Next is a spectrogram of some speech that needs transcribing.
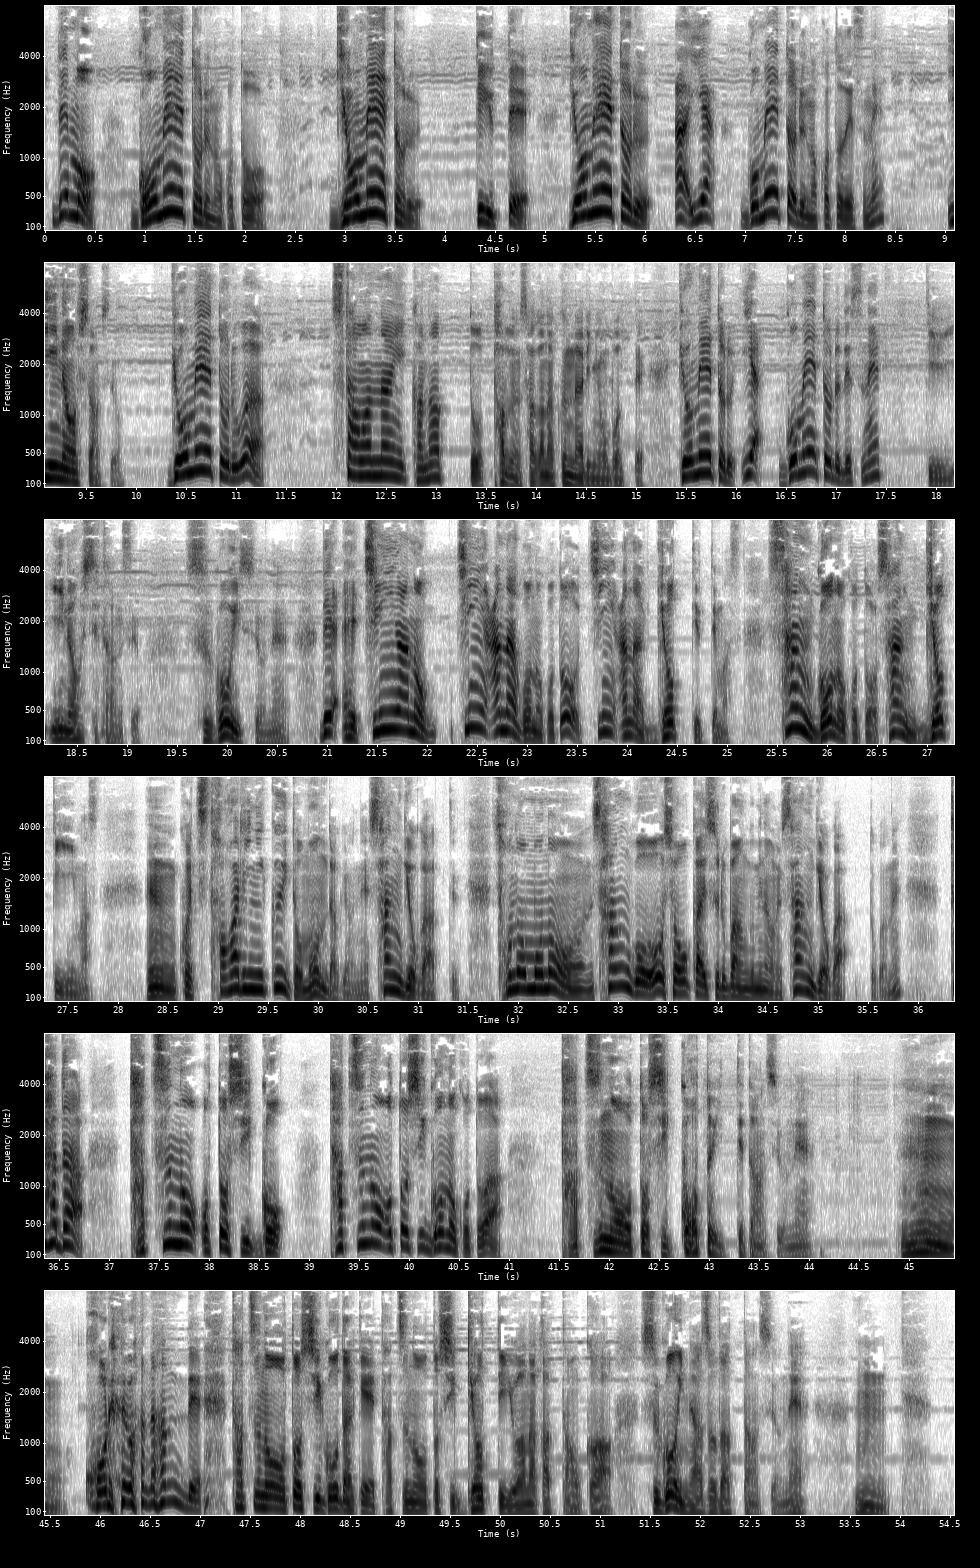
でも、5メートルのことを、魚メートルって言って、魚メートル、あ、いや、5メートルのことですね。言い直したんですよ。魚メートルは伝わんないかなと多分さかなクンなりに思って、魚メートル、いや、5メートルですねって言い直してたんですよ。すごいですよね。で、え、チンアノ、チンアナゴのことをチンアナギョって言ってます。サンゴのことをサンギョって言います。うん、これ伝わりにくいと思うんだけどね。産業があって。そのものを、サンゴを紹介する番組なのに産業が、とかね。ただ、タツの落とし子。タツの落とし子のことは、タツの落とし子と言ってたんですよね。うん。これはなんで、タツの落とし子だけ、タツの落とし魚って言わなかったのか、すごい謎だったんですよね。うん。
